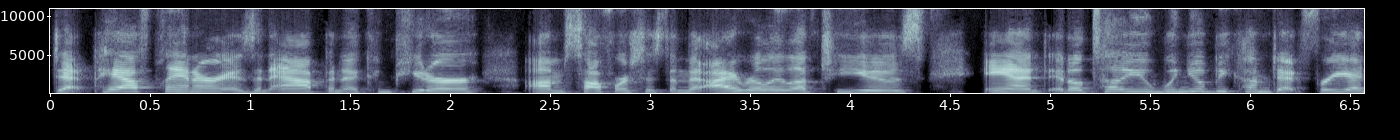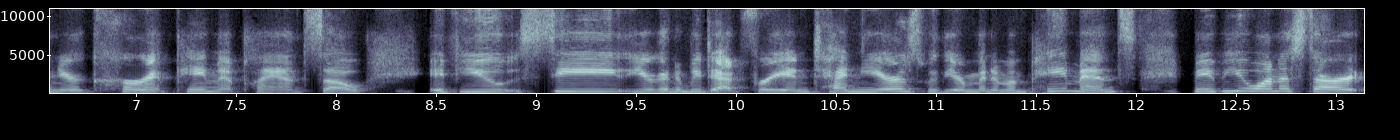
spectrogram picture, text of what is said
Debt Payoff Planner is an app and a computer um, software system that I really love to use, and it'll tell you when you'll become debt free on your current payment plan. So if you see you're going to be debt free in 10 years with your minimum payments, maybe you want to start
